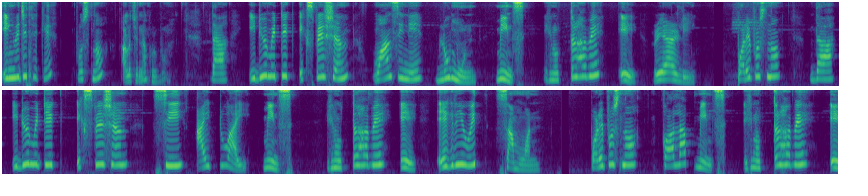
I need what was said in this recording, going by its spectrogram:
ইংরেজি থেকে প্রশ্ন আলোচনা করব। The idiomatic expression once in a blue moon means এখানে উত্তর হবে এ রেয়ারলি পরের প্রশ্ন the idiomatic expression see eye to eye means এখানে উত্তর হবে এ এগ্রি উইথ সামওয়ান পরের প্রশ্ন কল আপ মিন্স এখানে উত্তর হবে এ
